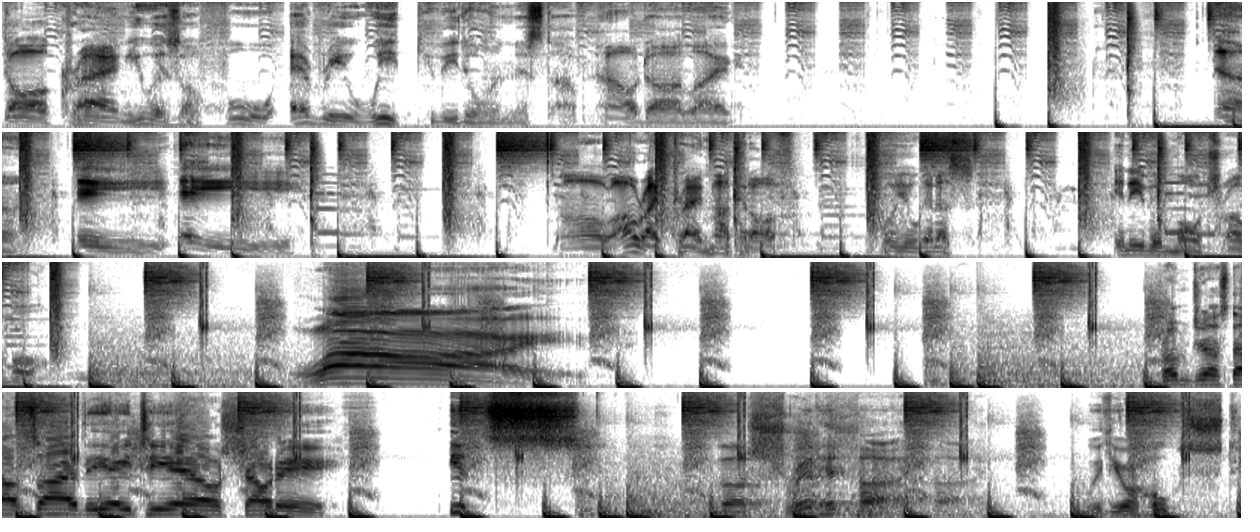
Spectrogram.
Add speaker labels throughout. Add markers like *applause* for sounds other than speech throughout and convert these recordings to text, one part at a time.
Speaker 1: Dog Krang, you is a fool. Every week you be doing this stuff now, dog. Like, uh, hey, hey. Oh, all right, Krang, knock it off, or you'll get us in even more trouble.
Speaker 2: Live from just outside the ATL, shouty. It's the Shredhead Pod with your host,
